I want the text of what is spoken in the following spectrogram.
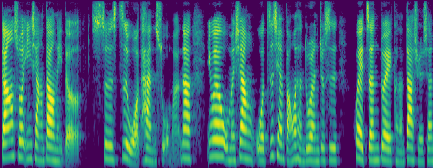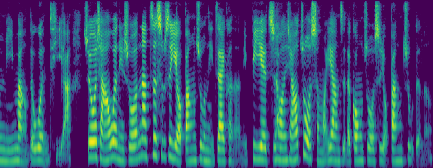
刚刚说影响到你的是自我探索嘛？那因为我们像我之前访问很多人，就是会针对可能大学生迷茫的问题啊，所以我想要问你说，那这是不是也有帮助你在可能你毕业之后，你想要做什么样子的工作是有帮助的呢？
